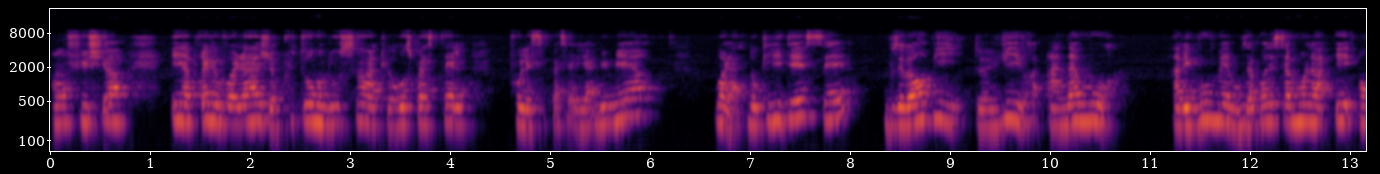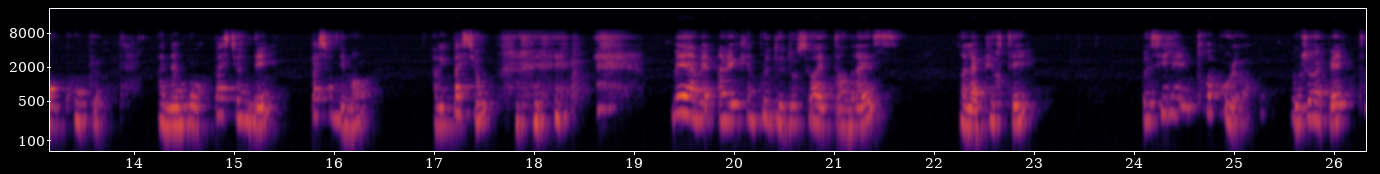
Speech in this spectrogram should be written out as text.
en fuchsia, et après le voilage plutôt en douceur avec le rose pastel pour laisser passer la lumière. Voilà, donc l'idée c'est, vous avez envie de vivre un amour avec vous-même, vous apportez cet amour-là et en couple, un amour passionné, passionnément, avec passion, mais avec un peu de douceur et de tendresse, dans la pureté, Voici les trois couleurs. Donc je répète,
